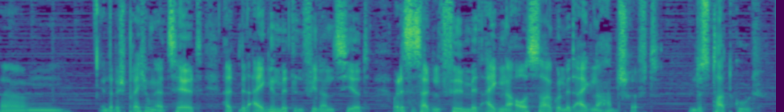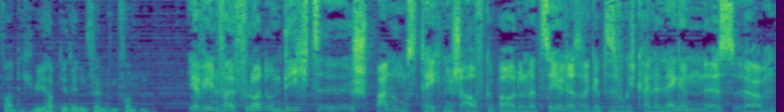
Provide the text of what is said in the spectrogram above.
ähm, in der Besprechung erzählt, halt mit eigenen Mitteln finanziert. Und es ist halt ein Film mit eigener Aussage und mit eigener Handschrift. Und das tat gut, fand ich. Wie habt ihr den Film empfunden? Ja, auf jeden Fall flott und dicht, äh, spannungstechnisch aufgebaut und erzählt. Also da gibt es wirklich keine Längen. Es ähm,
